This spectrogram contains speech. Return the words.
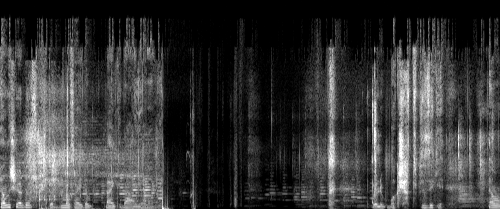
Yanlış yerden sıkıştırmasaydım belki daha iyi olurdu. Böyle bir bakış attı bize ki. Tamam.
